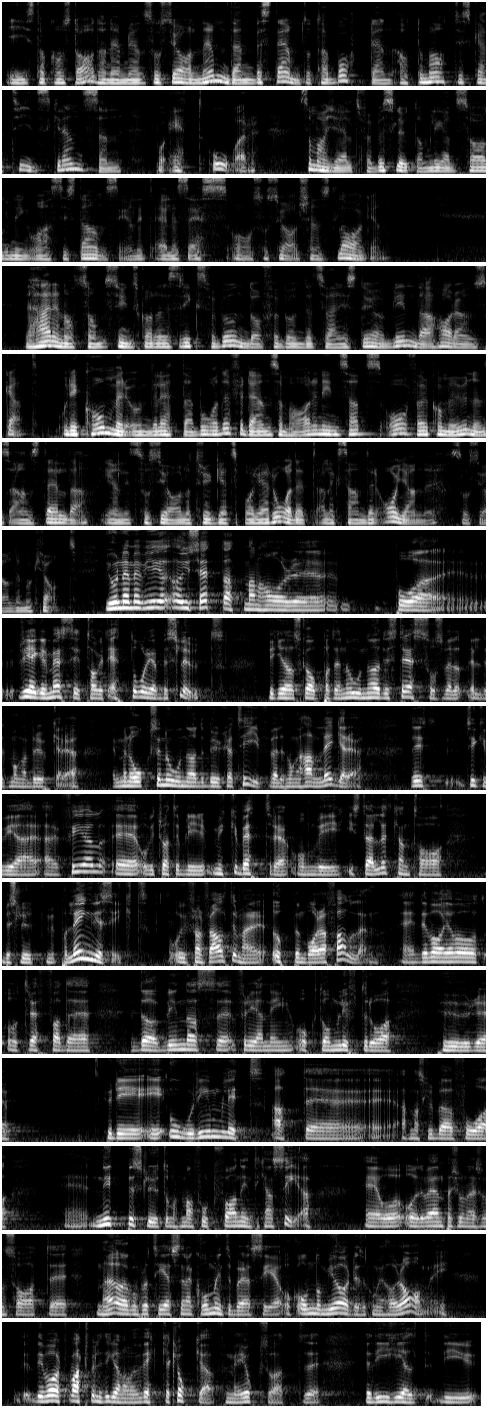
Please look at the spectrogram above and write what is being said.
I Stockholms stad har nämligen socialnämnden bestämt att ta bort den automatiska tidsgränsen på ett år som har gällt för beslut om ledsagning och assistans enligt LSS och socialtjänstlagen. Det här är något som Synskadades riksförbund och förbundet Sveriges dövblinda har önskat. Och det kommer underlätta både för den som har en insats och för kommunens anställda enligt social och trygghetsborgarrådet Alexander Ojanne, socialdemokrat. Jo, nej, men vi har ju sett att man har eh, på eh, regelmässigt tagit ettåriga beslut. Vilket har skapat en onödig stress hos väldigt många brukare. Men också en onödig byråkrati för väldigt många handläggare. Det tycker vi är, är fel eh, och vi tror att det blir mycket bättre om vi istället kan ta beslut på längre sikt. Och framförallt i de här uppenbara fallen. Eh, det var, jag var och träffade Dövblindas eh, förening och de lyfte då hur eh, hur det är orimligt att, att man skulle behöva få nytt beslut om att man fortfarande inte kan se. Och, och, det var en person där som sa att de här ögonproteserna kommer inte börja se och om de gör det så kommer jag höra av mig. Det, det vart, vart väl lite grann av en väckarklocka för mig också. Att, ja, det är helt det är ju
